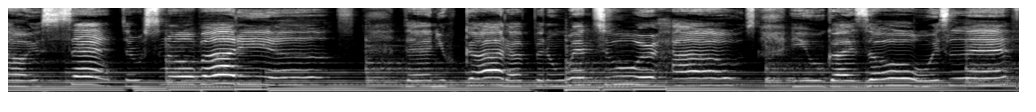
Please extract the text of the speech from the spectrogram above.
how you said there was nobody else. Then you got up and went to her house. You guys always left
